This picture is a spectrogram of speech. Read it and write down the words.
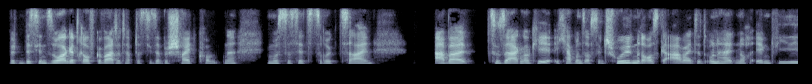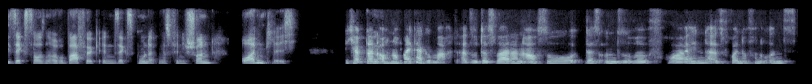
mit ein bisschen Sorge drauf gewartet habe, dass dieser Bescheid kommt. Ne? Du musst es jetzt zurückzahlen. Aber zu sagen, okay, ich habe uns aus den Schulden rausgearbeitet und halt noch irgendwie 6000 Euro BAföG in sechs Monaten. Das finde ich schon ordentlich. Ich habe dann auch noch weitergemacht. Also das war dann auch so, dass unsere Freunde, also Freunde von uns,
